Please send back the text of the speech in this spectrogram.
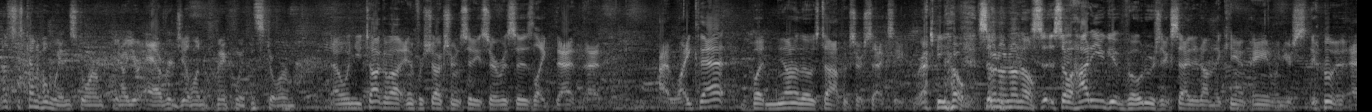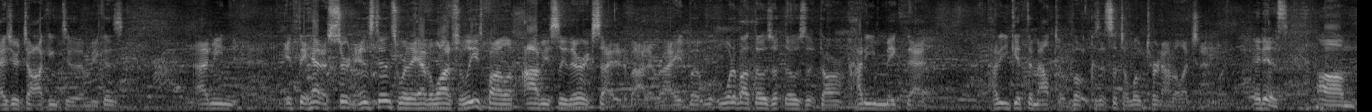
that's just kind of a windstorm. You know, your average Illinois windstorm. Now, when you talk about infrastructure and city services, like that, that I like that, but none of those topics are sexy, right? No. so, No, no, no. So, so how do you get voters excited on the campaign when you're as you're talking to them? Because, I mean, if they had a certain instance where they have a lot of leaves pile up, obviously they're excited about it, right? But what about those those that aren't? How do you make that? How do you get them out to vote? Because it's such a low turnout election anyway. It is. Um,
